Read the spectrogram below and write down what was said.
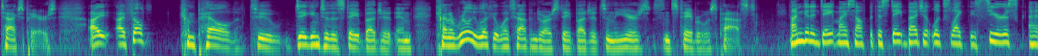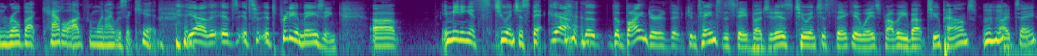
taxpayers. I, I felt compelled to dig into the state budget and kind of really look at what's happened to our state budgets in the years since Tabor was passed. I'm going to date myself, but the state budget looks like the Sears and Roebuck catalog from when I was a kid. yeah, it's it's it's pretty amazing. Uh, Meaning it's two inches thick. yeah, the the binder that contains the state budget is two inches thick. It weighs probably about two pounds, mm-hmm. I'd say,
